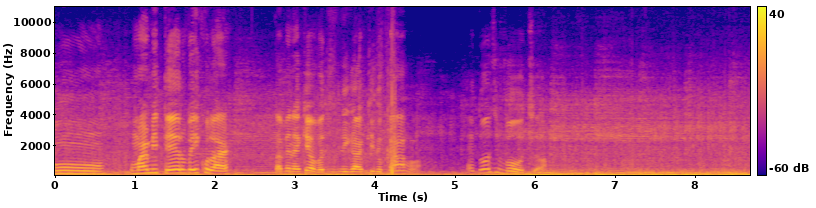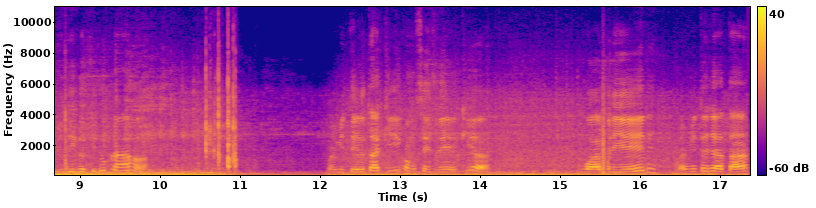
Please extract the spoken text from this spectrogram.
um, um marmiteiro veicular Tá vendo aqui, ó? Vou desligar aqui do carro, ó. É 12 volts, ó. Desliga aqui do carro, ó. O marmiteiro tá aqui, como vocês veem aqui, ó. Vou abrir ele. A marmita já tá...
